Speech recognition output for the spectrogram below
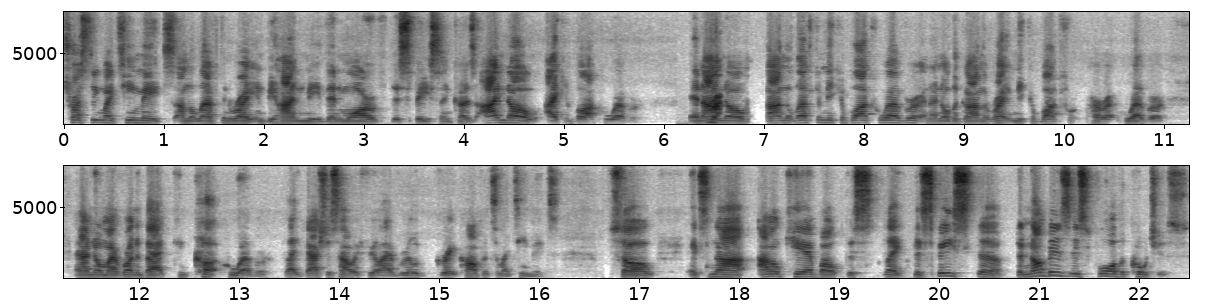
trusting my teammates on the left and right and behind me than more of the spacing because I know I can block whoever. And I know on the left of me can block whoever, and I know the guy on the right of me can block her, whoever, and I know my running back can cut whoever. Like that's just how I feel. I have real great confidence in my teammates. So it's not. I don't care about this. Like the space, the the numbers is for the coaches.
